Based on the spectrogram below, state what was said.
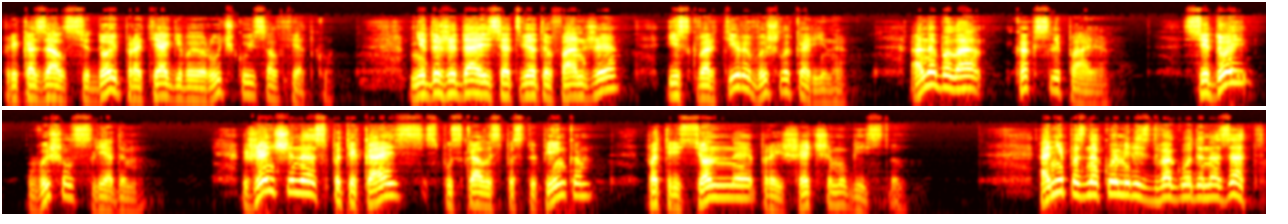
приказал Седой, протягивая ручку и салфетку. Не дожидаясь ответов Анджея, из квартиры вышла Карина. Она была как слепая. Седой вышел следом. Женщина, спотыкаясь, спускалась по ступенькам, потрясенная происшедшим убийством. Они познакомились два года назад,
